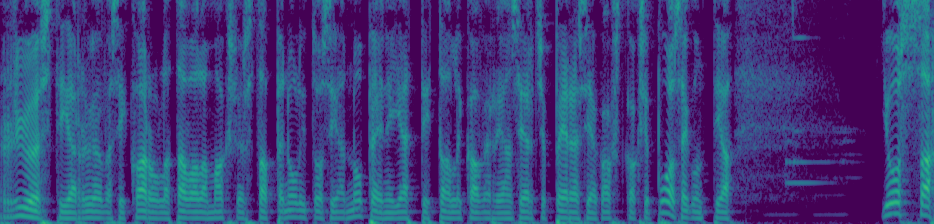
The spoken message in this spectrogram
ryösti ja ryöväsi karulla tavalla. Max Verstappen oli tosiaan nopein ja jätti tallikaveriaan Sergio Perezia 22,5 sekuntia, jossa äh,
